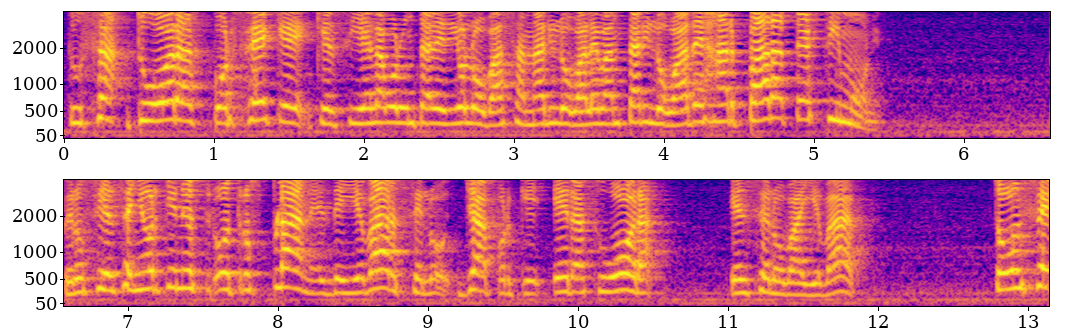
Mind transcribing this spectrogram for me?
Tú, oras por fe que, si es la voluntad de Dios lo va a sanar y lo va a levantar y lo va a dejar para testimonio. Pero si el Señor tiene otros planes de llevárselo ya porque era su hora, Él se lo va a llevar. Entonces,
